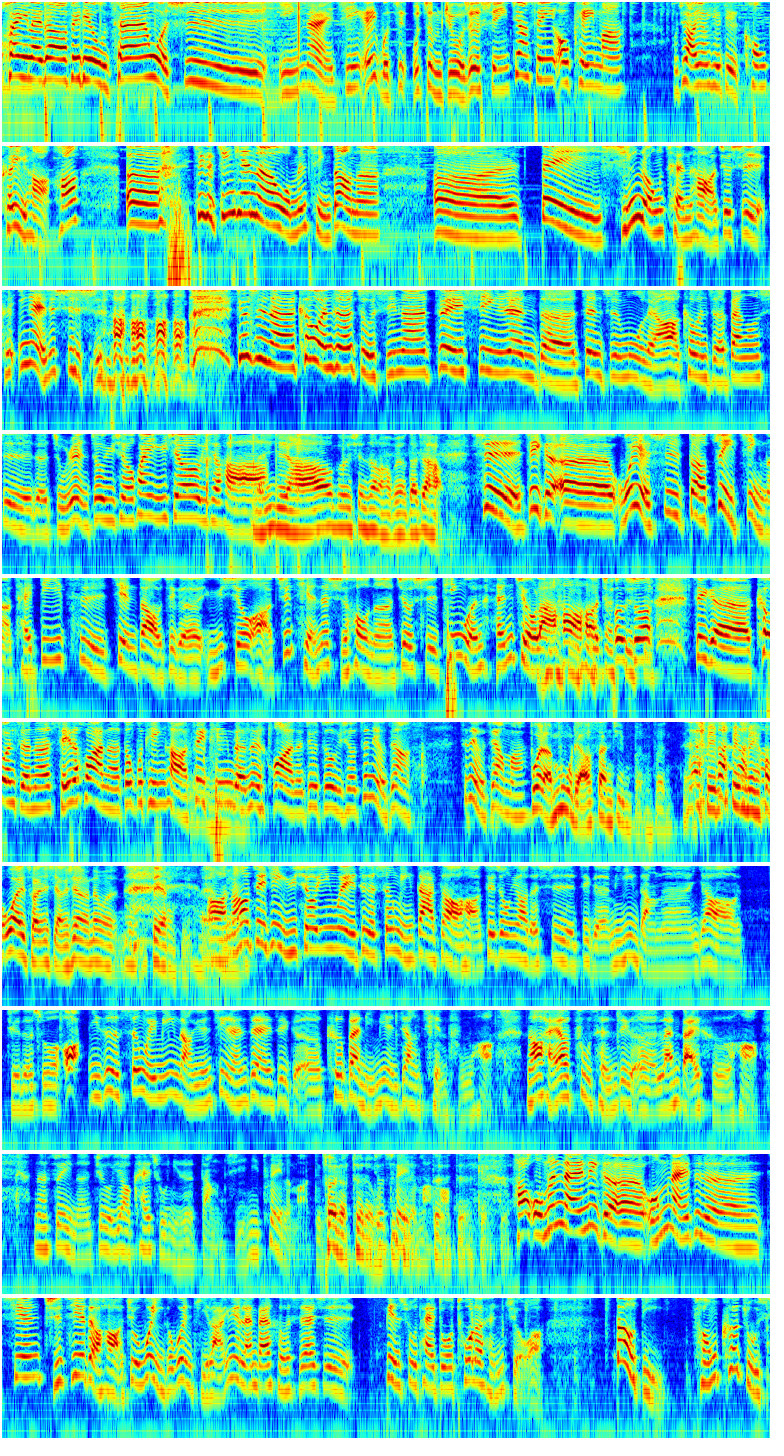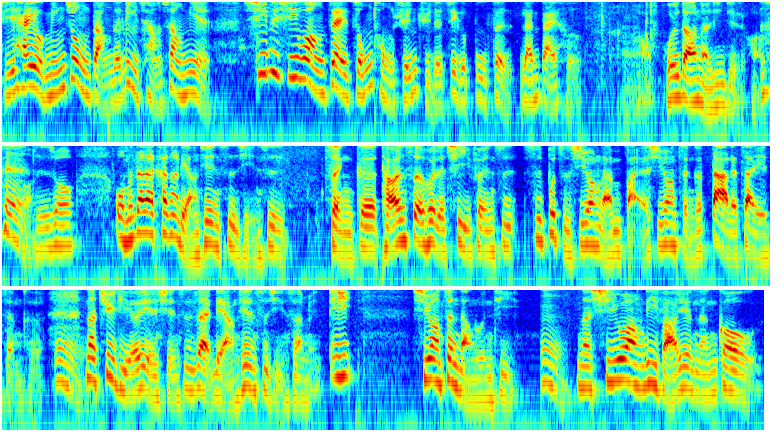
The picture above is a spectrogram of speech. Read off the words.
欢迎来到飞碟午餐，我是尹乃菁。哎，我这我怎么觉得我这个声音这样声音 OK 吗？我觉得好像有点空，可以哈。好，呃，这个今天呢，我们请到呢。呃，被形容成哈，就是可应该也是事实哈，就是呢，柯文哲主席呢最信任的政治幕僚啊，柯文哲办公室的主任周瑜修，欢迎瑜修，瑜修好，林姐好，各位线上的好朋友大家好，是这个呃，我也是到最近呢才第一次见到这个瑜修啊，之前的时候呢就是听闻很久了 哈，就是说这个柯文哲呢谁的话呢都不听哈，最听的那个话呢就周瑜修。真的有这样，真的有这样吗？不会啦，幕僚善尽本分，并并没有外传想象的那么那这样子啊。然后最近余修因为这个声名大噪哈，最重要的是这个民进党呢要。觉得说哦，你这个身为民进党员，竟然在这个科办里面这样潜伏哈，然后还要促成这个呃蓝白合哈，那所以呢就要开除你的党籍，你退了嘛，对不对？退了，退了，就退了嘛。对对对对。好，我们来那个呃，我们来这个先直接的哈，就问一个问题啦，因为蓝白合实在是变数太多，拖了很久啊。到底从柯主席还有民众党的立场上面，希不希望在总统选举的这个部分蓝白合？好，回答乃菁姐的话，就是说，我们大概看到两件事情，是整个台湾社会的气氛是是不只希望蓝白，而希望整个大的在野整合。嗯，那具体而言，显示在两件事情上面。第一，希望政党轮替。嗯，那希望立法院能够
